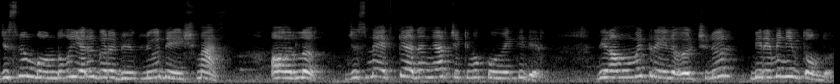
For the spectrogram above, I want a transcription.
Cismin bulunduğu yere göre büyüklüğü değişmez. Ağırlık cisme etki eden yer çekimi kuvvetidir. Dinamometre ile ölçülür. Birimi Newton'dur.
